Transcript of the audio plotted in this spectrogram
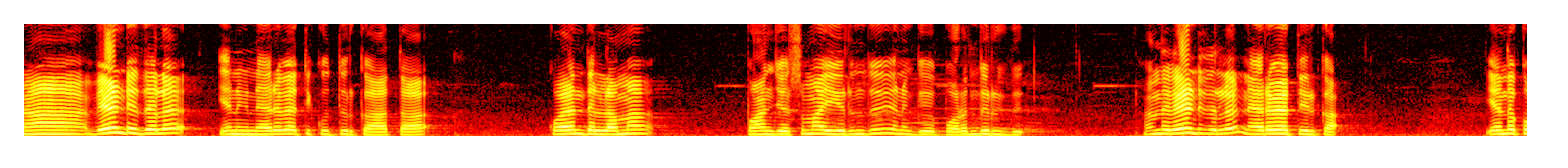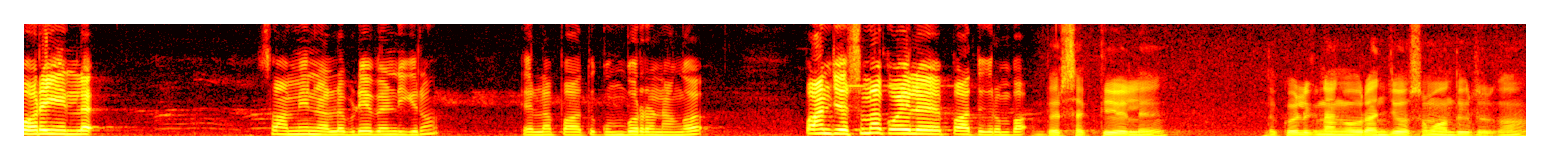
நான் வேண்டியதில் எனக்கு நிறைவேற்றி கொடுத்துருக்க ஆத்தா. குழந்த இல்லாமல் பாஞ்சு வருஷமாக இருந்து எனக்கு பிறந்திருக்குது. அந்த வேண்டியதில் நிறைவேற்றிருக்கா. எந்த குறையும் இல்லை. சாமி நல்லபடியாக வேண்டிக்கிறோம். எல்லாம் பார்த்து கும்பிட்றோம் நாங்கள் பாஞ்சு வருஷமாக கோயிலை பார்த்துக்குறோம்ப்பா என் பேர் சக்திவேலு. இந்த கோயிலுக்கு நாங்கள் ஒரு அஞ்சு வருஷமாக வந்துக்கிட்டு இருக்கோம்.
